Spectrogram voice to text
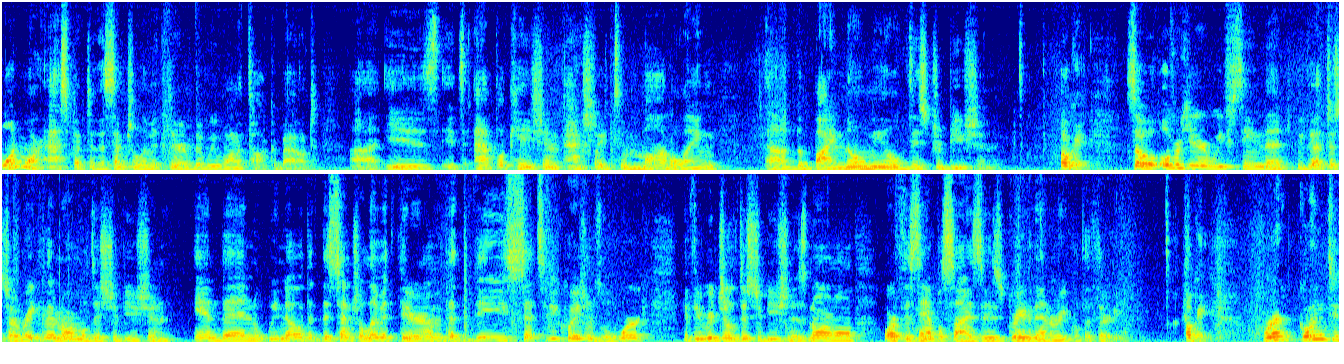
one more aspect of the central limit theorem that we want to talk about uh, is its application actually to modeling uh, the binomial distribution. Okay, so over here we've seen that we've got just a regular normal distribution and then we know that the central limit theorem, that these sets of equations will work if the original distribution is normal or if the sample size is greater than or equal to 30. Okay, we're going to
